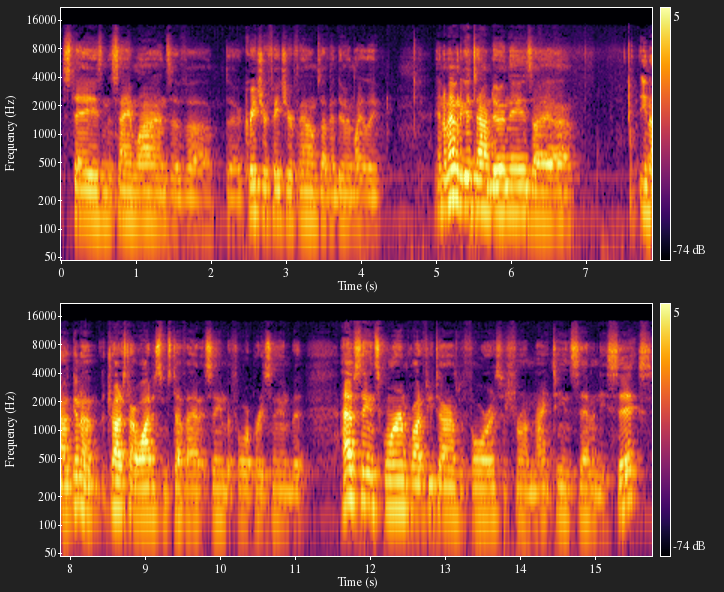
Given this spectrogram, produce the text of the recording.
stays in the same lines of uh, the creature feature films I've been doing lately. And I'm having a good time doing these. I, uh, you know, gonna try to start watching some stuff I haven't seen before pretty soon. But I have seen Squirm quite a few times before. This was from 1976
